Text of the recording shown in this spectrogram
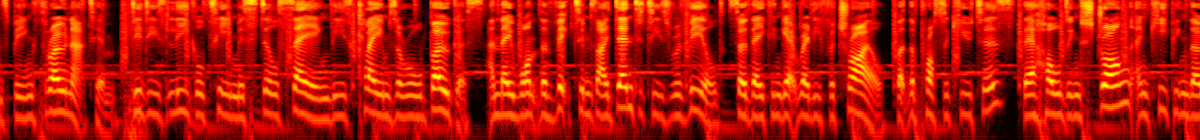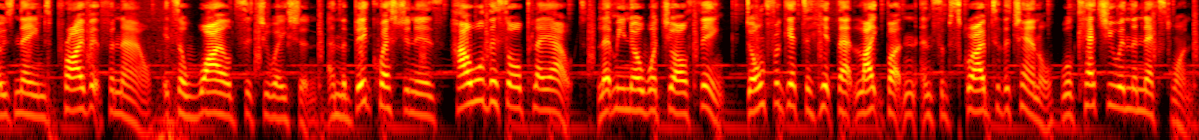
being thrown at him. Diddy's legal team is still saying these claims are all bogus and they want the victims' identities revealed so they can get ready for trial. But the prosecutors, they're holding strong and keeping those names private for now. It's a wild situation. And the big question is how will this all play out? Let me know what y'all think. Don't forget to hit that like button and subscribe to the channel. We'll catch you in the next one.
